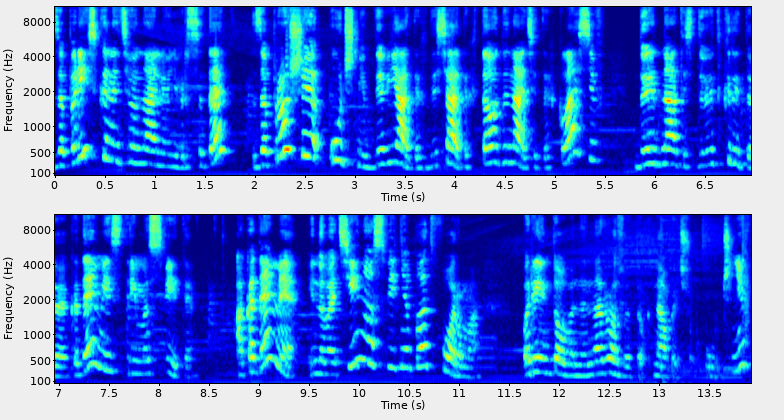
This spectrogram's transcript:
Запорізький національний університет запрошує учнів 9, 10 та 11 класів доєднатися до відкритої академії стрім освіти. Академія інноваційна освітня платформа, орієнтована на розвиток навичок учнів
